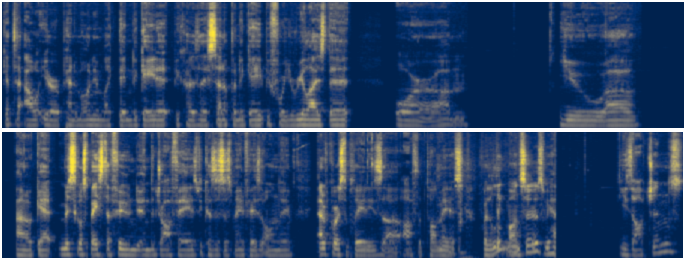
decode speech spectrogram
get to out your pandemonium, like they negate it because they set up a negate before you realized it, or um, you, uh, I don't get Mystical Space Typhoon in the draw phase because this is main phase only. And of course the Pleiades uh, off the Ptolemaeus. For the Link monsters, we have these options.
